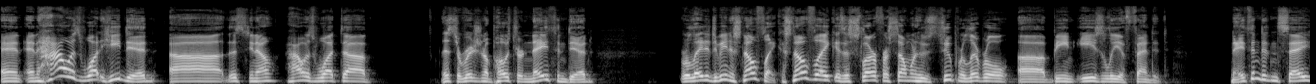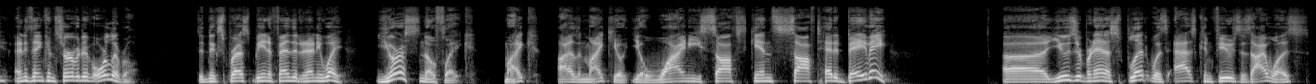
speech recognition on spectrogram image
And and how is what he did, uh, this, you know, how is what uh, this original poster Nathan did related to being a snowflake? A snowflake is a slur for someone who's super liberal, uh, being easily offended. Nathan didn't say anything conservative or liberal, didn't express being offended in any way. You're a snowflake, Mike, Island Mike, you, you whiny, soft skinned, soft headed baby. Uh, user Banana Split was as confused as I was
